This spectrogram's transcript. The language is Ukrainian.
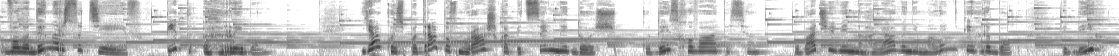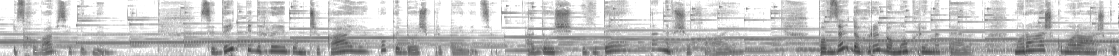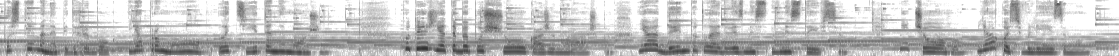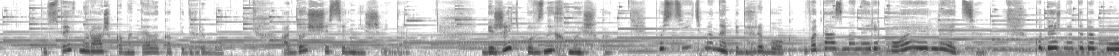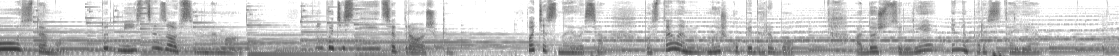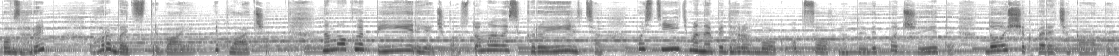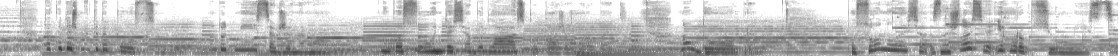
Володимир Сутєєв під грибом. Якось потрапив мурашка під сильний дощ. Куди сховатися? Побачив він на галявині маленький грибок, підбіг і сховався під ним. Сидить під грибом, чекає, поки дощ припиниться, а дощ йде та не вщухає. Повзе до гриба мокрий метелик. Мурашку, мурашку, пусти мене під грибок. Я промок, летіти не можу. Куди ж я тебе пущу, каже Мурашка. Я один тут ледве вмістився. Нічого, якось вліземо. Пустив Мурашка метелика під грибок, а дощ ще сильніше йде. Біжить повз них мишка. Пустіть мене під грибок, вода з мене рікою лється. Куди ж ми тебе пустимо? Тут місця зовсім нема. Ну, потісніться трошки. Потіснилися, пустили мишку під грибок, а дощ все лє і не перестає. Повз гриб горобець стрибає і плаче. Намокле пір'ячко, стомились крильця. Пустіть мене під грибок, обсохнути, відпочити, дощик перечекати. Та куди ж ми тебе пустимо? Ну тут місця вже нема. Ну посуньтеся, будь ласка, каже горобець. Ну, добре. Посунулися, знайшлося і горобцю місце.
